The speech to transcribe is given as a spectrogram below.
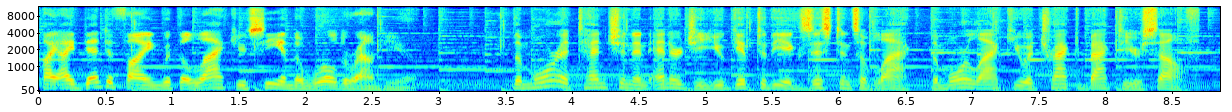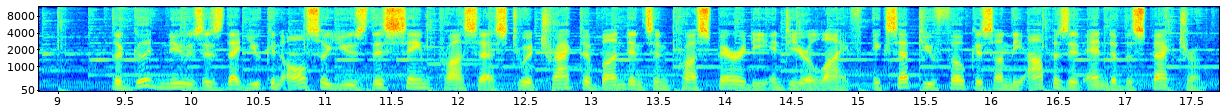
By identifying with the lack you see in the world around you. The more attention and energy you give to the existence of lack, the more lack you attract back to yourself. The good news is that you can also use this same process to attract abundance and prosperity into your life, except you focus on the opposite end of the spectrum.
